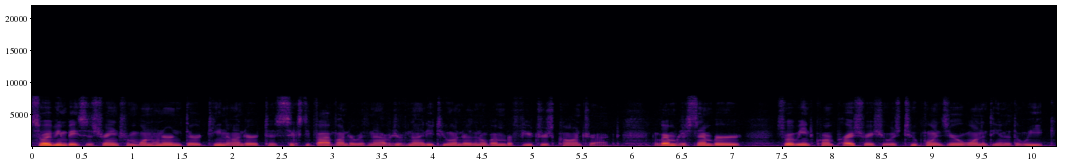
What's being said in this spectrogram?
Soybean basis range from 113 under to 65 under with an average of 92 under the November futures contract. November December soybean to corn price ratio was 2.01 at the end of the week.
